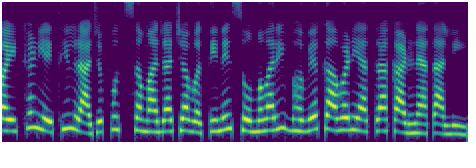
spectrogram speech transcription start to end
पैठण येथील राजपूत समाजाच्या वतीने सोमवारी भव्य कावड यात्रा काढण्यात आली.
